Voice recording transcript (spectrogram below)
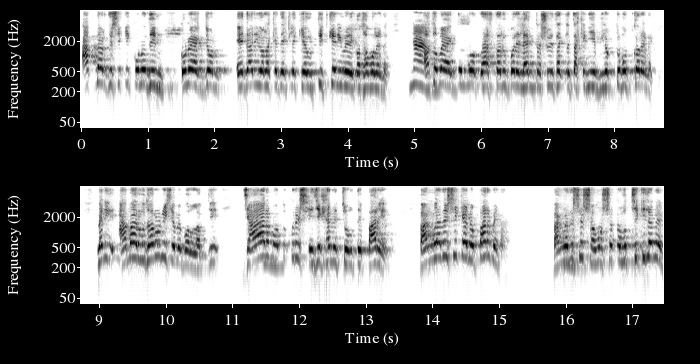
আপনার দেশে কি কোনোদিন কোনো একজন এ দাড়িওয়ালাকে দেখলে কেউ টিটকারি মেরে কথা বলে নাকি? না। অথবা একজন লোক রাস্তার উপরে ল্যাংটা শুয়ে থাকলে তাকে নিয়ে বিরক্ত বোধ করে নাকি? মানে আমার উদাহরণ হিসেবে বললাম যে যার মতো করে সে যেখানে চলতে পারে বাংলাদেশে কেন পারবে না? বাংলাদেশের সমস্যাটা হচ্ছে কি জানেন?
